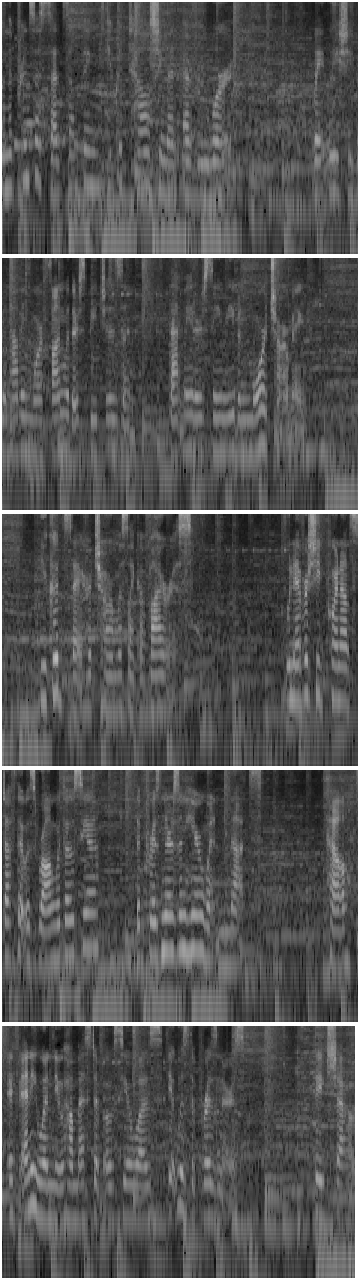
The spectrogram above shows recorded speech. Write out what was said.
When the princess said something, you could tell she meant every word. Lately, she'd been having more fun with her speeches, and that made her seem even more charming. You could say her charm was like a virus. Whenever she'd point out stuff that was wrong with Osea, the prisoners in here went nuts. Hell, if anyone knew how messed up Osea was, it was the prisoners. They'd shout,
